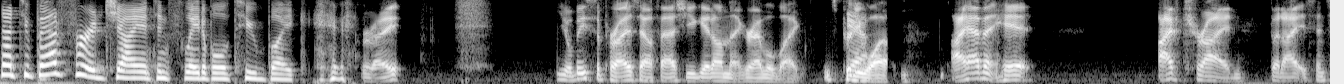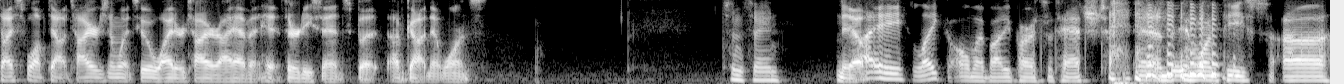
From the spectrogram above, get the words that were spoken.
not too bad for a giant inflatable tube bike. Right. You'll be surprised how fast you get on that gravel bike. It's pretty Yeah. wild. I haven't hit I've tried, but I since I swapped out tires and went to a wider tire, I haven't hit 30 cents, but I've gotten it once. It's insane. Yeah. I like all my body parts attached and in one piece. Uh,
